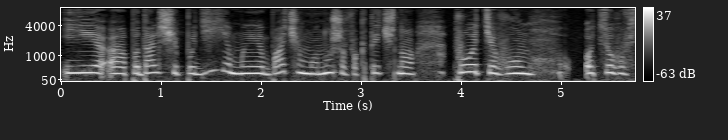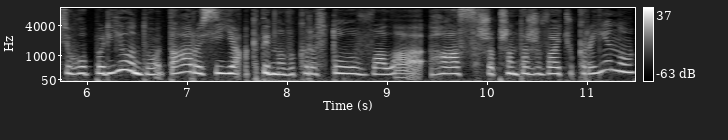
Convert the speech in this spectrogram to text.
І е, подальші події ми бачимо, ну що фактично протягом оцього всього періоду та Росія активно використовувала газ, щоб шантажувати Україну.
